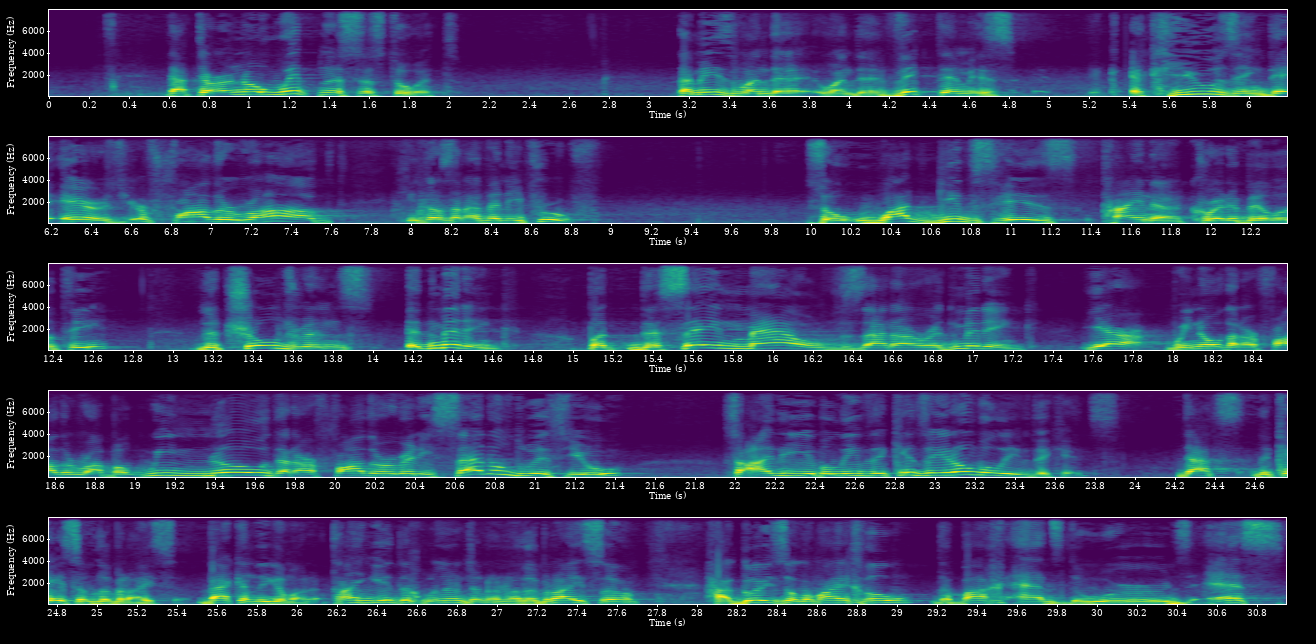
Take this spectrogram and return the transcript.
that there are no witnesses to it. That means when the when the victim is accusing the heirs, your father robbed, he doesn't have any proof. So what gives his of credibility? The children's admitting, but the same mouths that are admitting, yeah, we know that our father robbed, but we know that our father already settled with you. So either you believe the kids or you don't believe the kids. That's the case of the Braisa. Back in the Gemara. Tayin Yidach, we learned another Braisa. Zalamichael, the Bach adds the words S.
